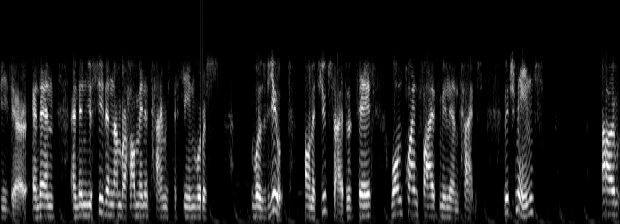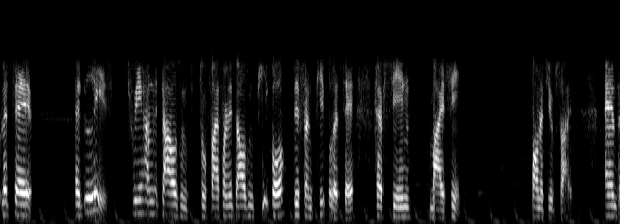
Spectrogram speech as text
see there, and then and then you see the number how many times the scene was was viewed on a tube site. Let's say 1.5 million times, which means uh, let's say at least 300,000 to 500,000 people, different people, let's say, have seen my scene on a tube site. And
